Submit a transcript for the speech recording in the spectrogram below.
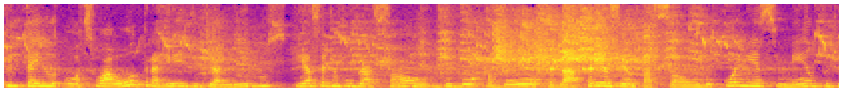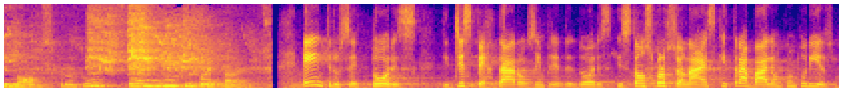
que tem a sua outra rede de amigos e essa divulgação do boca a boca, da apresentação, do conhecimento de novos produtos é muito importante. Entre os setores que despertaram os empreendedores estão os profissionais que trabalham com turismo.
